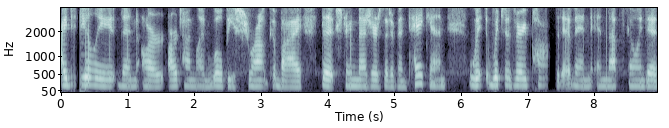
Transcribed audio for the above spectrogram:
ideally, then our, our timeline will be shrunk by the extreme measures that have been taken, which, which is very positive, and, and that's going to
